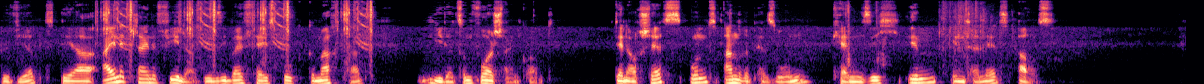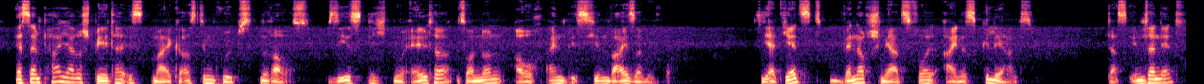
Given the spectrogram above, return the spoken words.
bewirbt, der eine kleine Fehler, den sie bei Facebook gemacht hat, wieder zum Vorschein kommt. Denn auch Chefs und andere Personen kennen sich im Internet aus. Erst ein paar Jahre später ist Maike aus dem Gröbsten raus. Sie ist nicht nur älter, sondern auch ein bisschen weiser geworden. Sie hat jetzt, wenn auch schmerzvoll, eines gelernt. Das Internet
